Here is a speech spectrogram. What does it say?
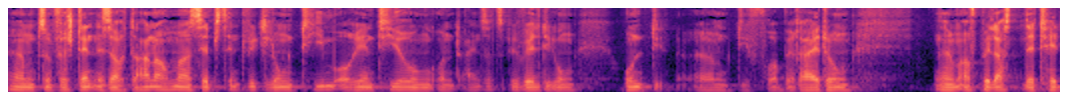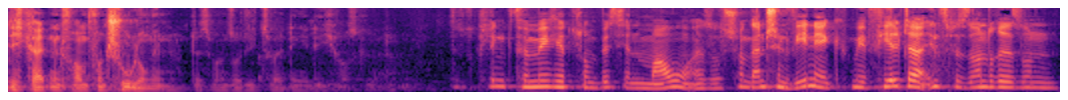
ähm, zum Verständnis auch da nochmal Selbstentwicklung, Teamorientierung und Einsatzbewältigung und ähm, die Vorbereitung ähm, auf belastende Tätigkeiten in Form von Schulungen. Das waren so die zwei Dinge, die ich rausgehört habe. Das klingt für mich jetzt so ein bisschen mau, also ist schon ganz schön wenig. Mir fehlt da insbesondere so ein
